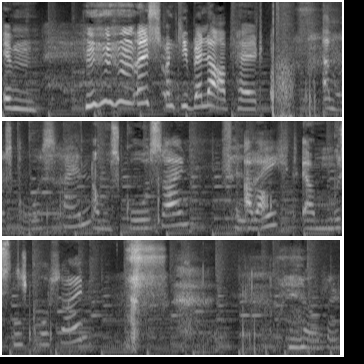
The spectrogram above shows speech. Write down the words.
im ist und die Bälle abhält. Er muss groß sein. Er muss groß sein. Vielleicht. Aber er muss nicht groß sein. Nobel.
